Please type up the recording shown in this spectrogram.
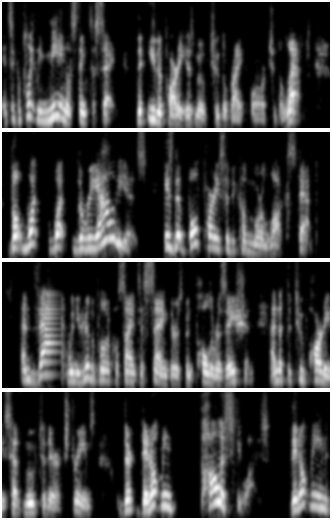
it's a completely meaningless thing to say that either party has moved to the right or to the left. But what, what the reality is, is that both parties have become more lockstep. And that, when you hear the political scientists saying there has been polarization and that the two parties have moved to their extremes, they don't mean policy wise. They don't mean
